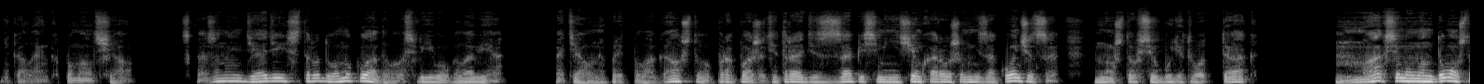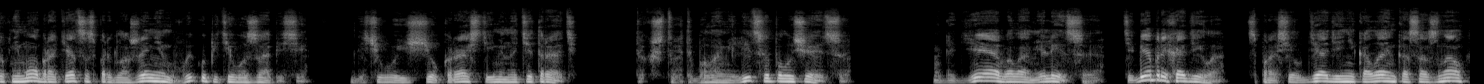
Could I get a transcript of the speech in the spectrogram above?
Николаенко помолчал. Сказанное дядей с трудом укладывалось в его голове хотя он и предполагал, что пропажа тетради с записями ничем хорошим не закончится, но что все будет вот так. Максимум он думал, что к нему обратятся с предложением выкупить его записи. Для чего еще красть именно тетрадь? Так что это была милиция, получается? «Где была милиция? Тебе приходила?» — спросил дядя, и Николаенко осознал,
